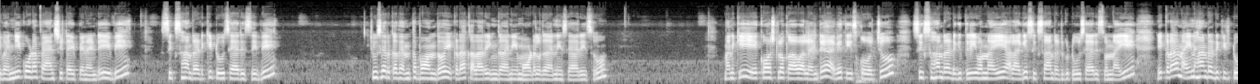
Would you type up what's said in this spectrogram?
ఇవన్నీ కూడా ఫ్యాన్సీ టైపేనండి ఇవి. సిక్స్ హండ్రెడ్కి టూ శారీస్ ఇవి. చూశారు కదా ఎంత బాగుందో ఇక్కడ కలరింగ్ కానీ మోడల్ కానీ శారీసు. మనకి ఏ కాస్ట్లో కావాలంటే అవే తీసుకోవచ్చు. సిక్స్ హండ్రెడ్కి త్రీ ఉన్నాయి అలాగే సిక్స్ హండ్రెడ్కి టూ శారీస్ ఉన్నాయి. ఇక్కడ నైన్ హండ్రెడ్కి టూ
